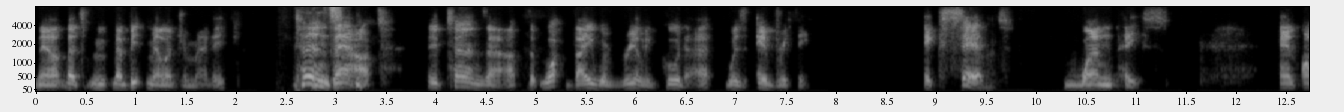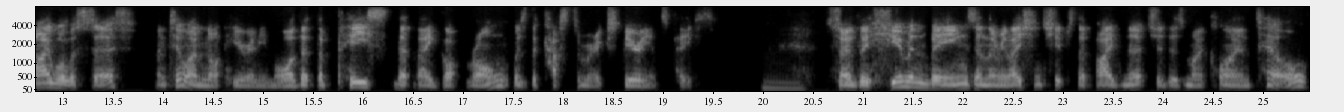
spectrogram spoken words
Now, that's a bit melodramatic. Turns out, it turns out that what they were really good at was everything except one piece. And I will assert, until I'm not here anymore, that the piece that they got wrong was the customer experience piece. Mm. So the human beings and the relationships that I'd nurtured as my clientele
